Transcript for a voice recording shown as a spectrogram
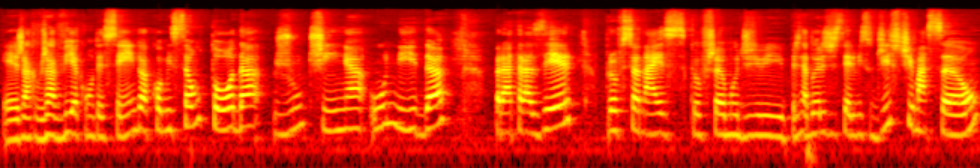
é, já, já via acontecendo, a comissão toda juntinha, unida, para trazer profissionais que eu chamo de prestadores de serviço de estimação,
